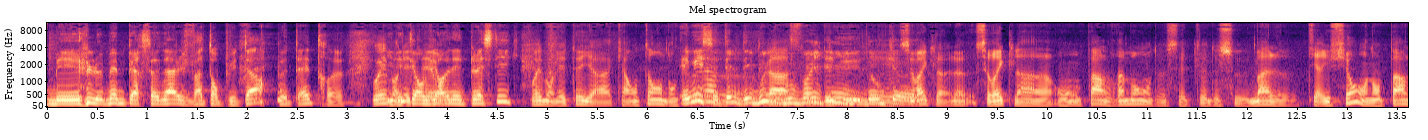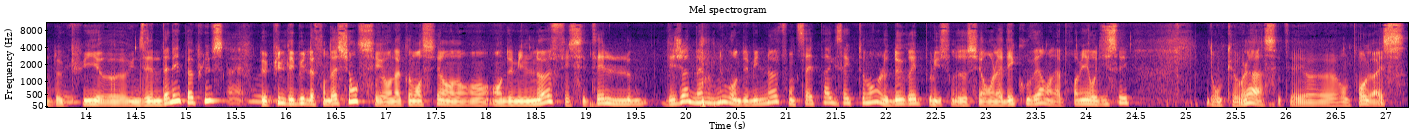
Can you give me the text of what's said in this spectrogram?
mais le même personnage, 20 ans plus tard, peut-être, il était, environné de plastique. Oui, mais il y a 40 ans. Donc, et oui, c'était le début du mouvement hippie. Euh, c'est vrai que c'est vrai que là, on parle vraiment de, cette, de ce mal terrifiant. On en parle depuis euh, une dizaine d'années, pas plus. Depuis le début de la fondation, c'est on a commencé en, 2009 et c'était déjà même nous en 2009, on ne savait pas exactement le degré de pollution des océans. On l'a découvert dans la première Odyssée. Donc euh, voilà, c'était, on progresse,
